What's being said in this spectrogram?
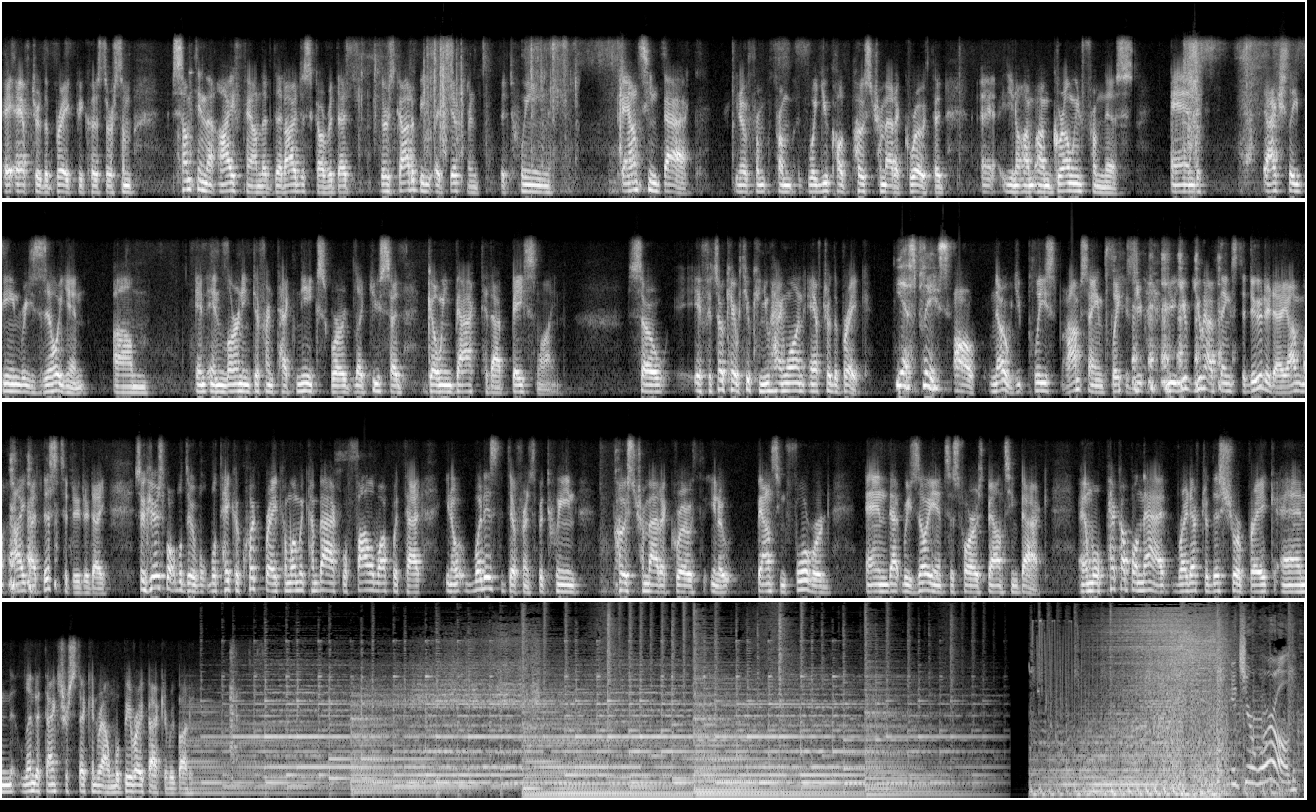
after the break because there's some something that I found that, that I discovered that there's got to be a difference between bouncing back you know, from, from what you called post-traumatic growth, that, uh, you know, I'm, I'm growing from this and actually being resilient um, in, in learning different techniques where, like you said, going back to that baseline. So if it's okay with you, can you hang on after the break? Yes, please. Oh no, you please. I'm saying please. You you, you, you have things to do today. I'm I got this to do today. So here's what we'll do. We'll, we'll take a quick break, and when we come back, we'll follow up with that. You know, what is the difference between post-traumatic growth? You know, bouncing forward, and that resilience as far as bouncing back. And we'll pick up on that right after this short break. And Linda, thanks for sticking around. We'll be right back, everybody.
